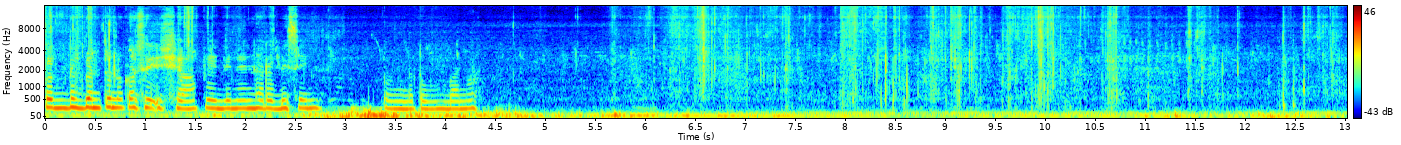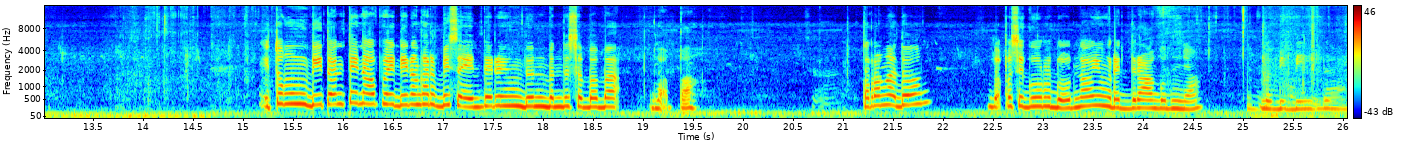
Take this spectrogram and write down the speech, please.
Pag nagganto na kasi siya, pwede na yun harabisin. Pag natumba na. Itong dito ante na pwede nang harbisin pero yung doon banda sa baba wala pa. Tara nga doon. Wala pa siguro doon na yung red dragon niya. Mabibilog.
